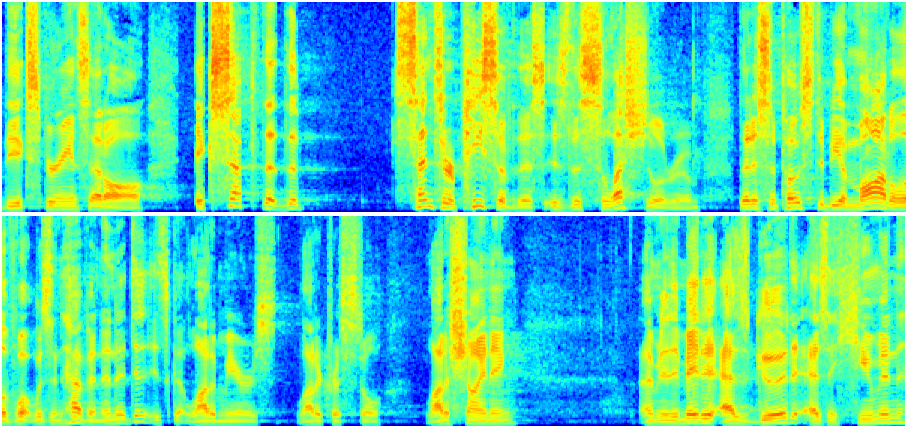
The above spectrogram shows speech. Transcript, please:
the experience at all, except that the centerpiece of this is this celestial room that is supposed to be a model of what was in heaven. And it, it's got a lot of mirrors, a lot of crystal, a lot of shining. I mean, they made it as good as a human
